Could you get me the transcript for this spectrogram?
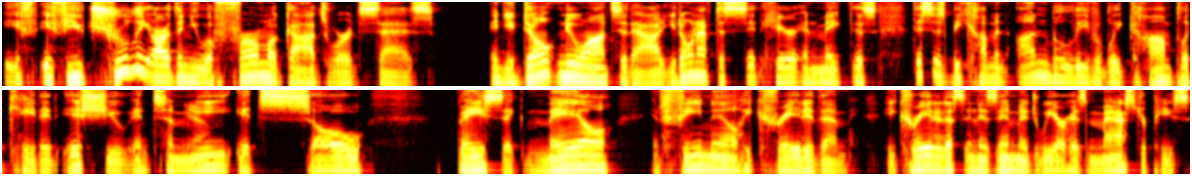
if if you truly are then you affirm what god's word says and you don't nuance it out you don't have to sit here and make this this has become an unbelievably complicated issue. And to me it's so basic. Male and female he created them. He created us in his image. We are his masterpiece.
